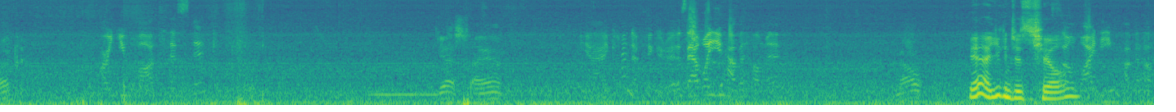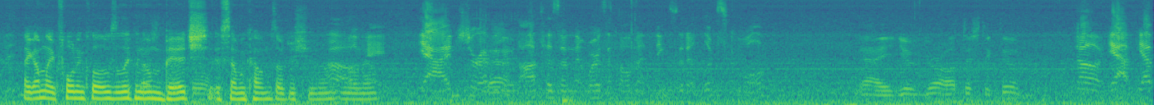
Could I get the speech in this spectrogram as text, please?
What? Are you autistic? Yes, I am. Yeah, I kind of figured it. Is that why you have a helmet? No. Yeah, you can just So chill. why do you have a helmet? Like I'm like folding clothes, looking at them, bitch. cool. If someone comes, I'll just shoot them. I Oh, don't know. okay. Yeah, I'm sure everyone Yeah. with autism that wears a helmet thinks that it looks cool. Yeah, you you're autistic too. Oh, yeah, yep.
